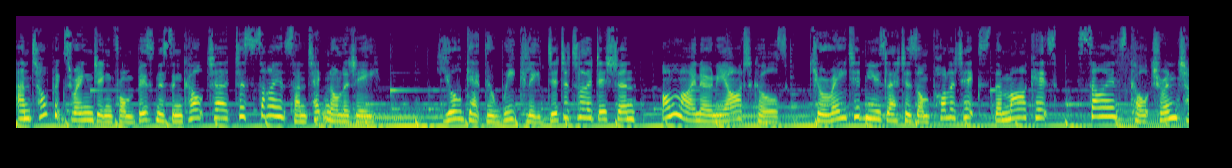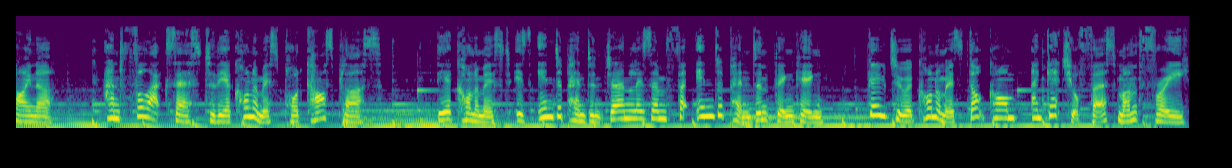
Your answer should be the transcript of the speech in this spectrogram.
and topics ranging from business and culture to science and technology. You'll get the weekly digital edition, online only articles, curated newsletters on politics, the markets, science, culture, and China, and full access to The Economist Podcast Plus. The Economist is independent journalism for independent thinking. Go to economist.com and get your first month free.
